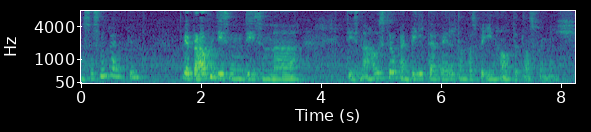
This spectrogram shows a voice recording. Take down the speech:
Was ist ein Weltbild? Wir brauchen diesen, diesen, äh, diesen Ausdruck, ein Bild der Welt und was beinhaltet das für mich.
